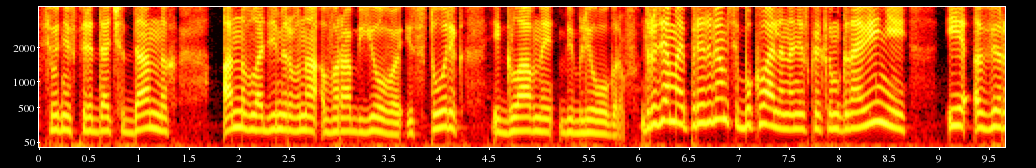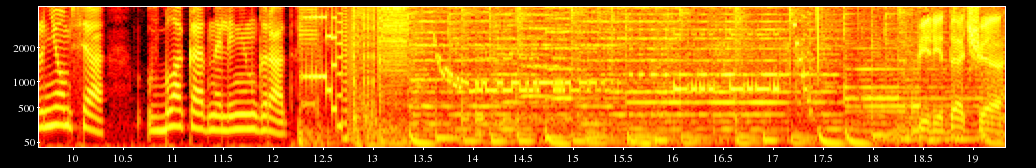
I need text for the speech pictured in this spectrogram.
сегодня в передаче данных Анна Владимировна Воробьева, историк и главный библиограф. Друзья мои, прервемся буквально на несколько мгновений и вернемся в блокадный Ленинград. Передача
